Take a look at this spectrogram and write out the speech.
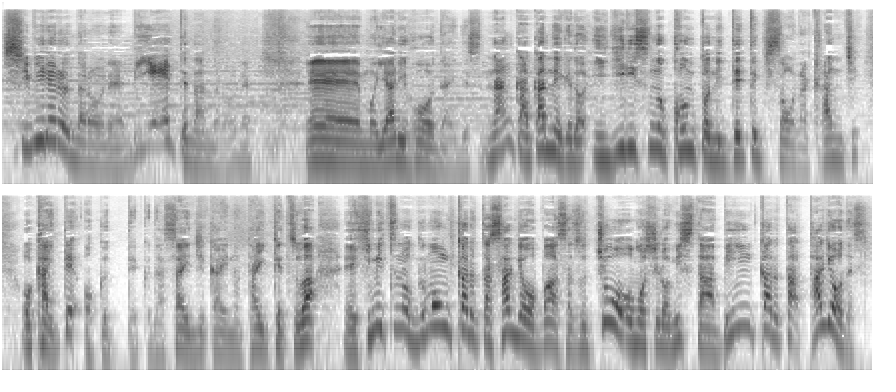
痺れるんだろうね。ビエーってなんだろうね。えー、もうやり放題です。なんかわかんねえけど、イギリスのコントに出てきそうな感じを書いて送ってください。次回の対決は、えー秘密の愚問カルタ作業 VS 超面白ミスター・ビーンカルタ他行です。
